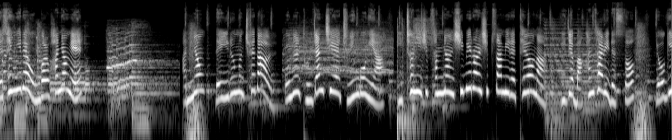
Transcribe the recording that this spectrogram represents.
내 생일에 온 걸 환영해. 안녕, 내 이름은 최다을. 오늘 돌잔치의 주인공이야. 2023년 11월 13일에 태어나. 이제 막 한 살이 됐어. 여기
